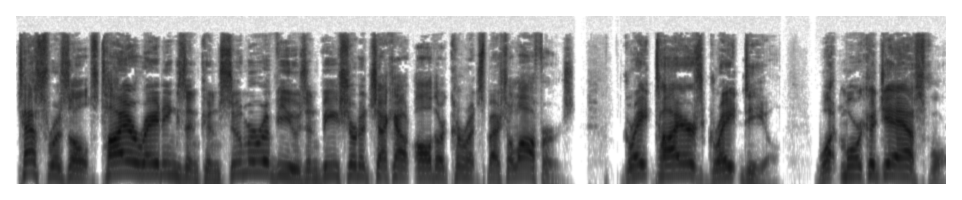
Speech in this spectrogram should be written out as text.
test results, tire ratings, and consumer reviews, and be sure to check out all their current special offers. Great tires, great deal. What more could you ask for?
